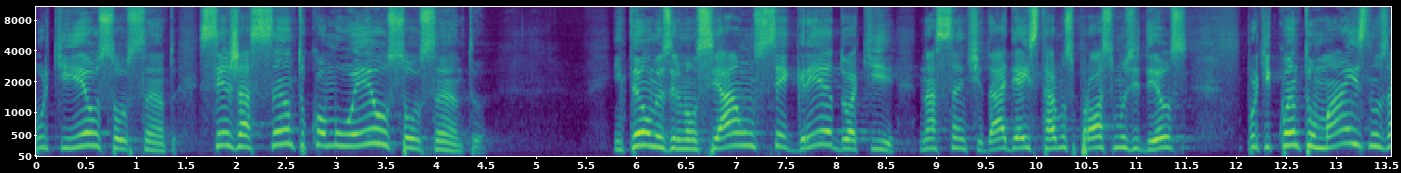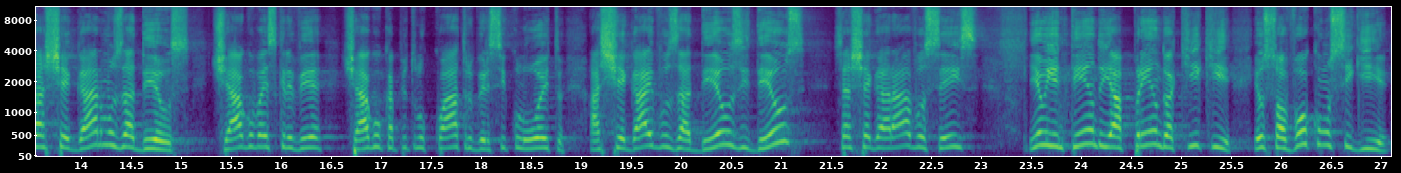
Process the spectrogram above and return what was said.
porque eu sou santo. Seja santo como eu sou santo. Então, meus irmãos, se há um segredo aqui na santidade é estarmos próximos de Deus, porque quanto mais nos achegarmos a Deus, Tiago vai escrever, Tiago capítulo 4, versículo 8: Achegai-vos a Deus e Deus se achegará a vocês. Eu entendo e aprendo aqui que eu só vou conseguir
